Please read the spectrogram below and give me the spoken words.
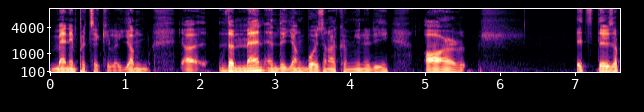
men in particular, young, uh, the men and the young boys in our community are. It's there's a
